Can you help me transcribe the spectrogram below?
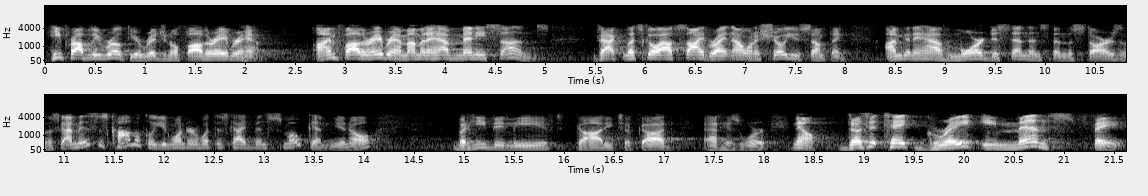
He probably wrote the original Father Abraham. I'm Father Abraham. I'm going to have many sons. In fact, let's go outside right now. I want to show you something. I'm going to have more descendants than the stars in the sky. I mean, this is comical. You'd wonder what this guy'd been smoking, you know? But he believed God. He took God at his word. Now, does it take great, immense faith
